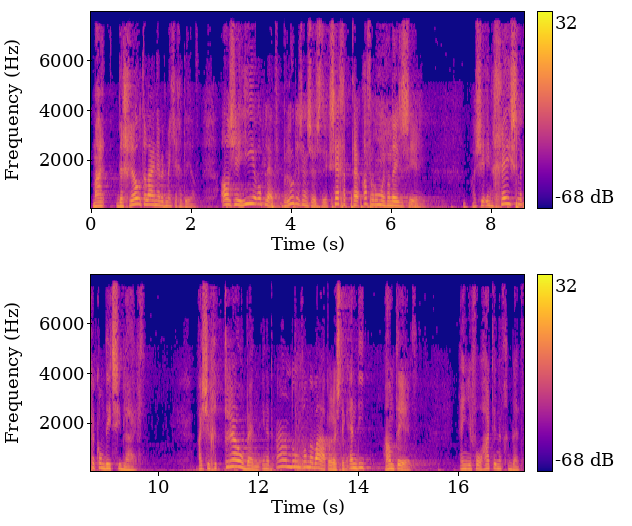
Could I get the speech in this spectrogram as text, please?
Maar de grote lijn heb ik met je gedeeld. Als je hierop let, broeders en zusters, ik zeg het ter afronding van deze serie. Als je in geestelijke conditie blijft. Als je getrouw bent in het aandoen van de wapenrusting en die hanteert en je volhardt in het gebed,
